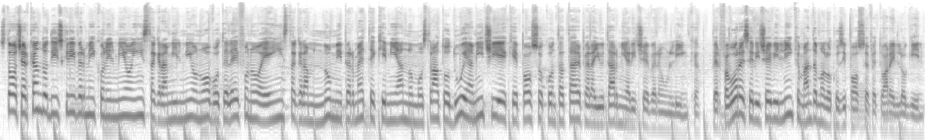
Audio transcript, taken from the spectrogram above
Sto cercando di iscrivermi con il mio Instagram, il mio nuovo telefono e Instagram non mi permette che mi hanno mostrato due amici e che posso contattare per aiutarmi a ricevere un link. Per favore favore se ricevi il link mandamelo così posso effettuare il login.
